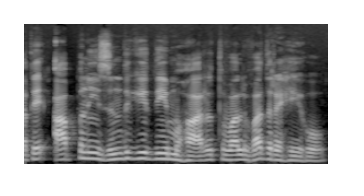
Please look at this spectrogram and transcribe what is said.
ਅਤੇ ਆਪਣੀ ਜ਼ਿੰਦਗੀ ਦੀ ਮੁਹਾਰਤ ਵੱਲ ਵਧ ਰਹੇ ਹੋ।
